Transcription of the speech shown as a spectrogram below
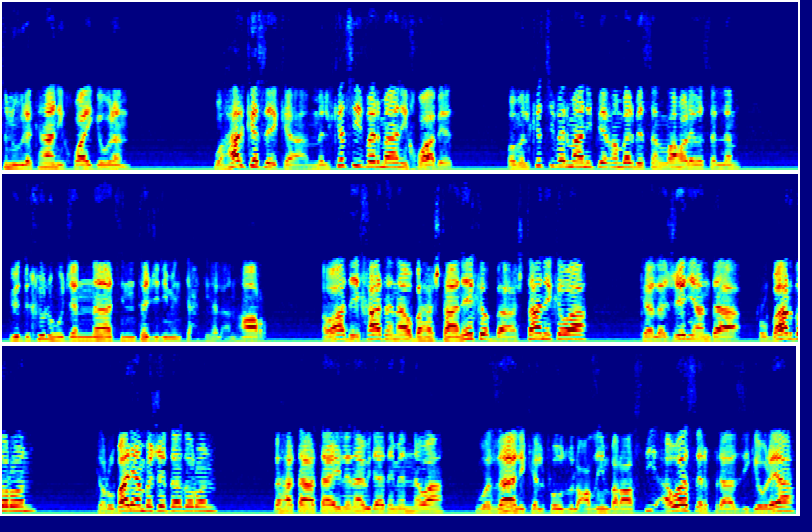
سنورەکانی خوای گەورن و هەر کەسێکە ملکەسی فەرمانی خوابێت وملكتي فرماني پیغمبر بي صلى الله عليه وسلم يدخله جنات تجري من تحتها الأنهار. ئەوە دەیخاتە ناو بەهشتانێک بەهشتانێکەوە کە لە ژێریاندا ڕووبار دەڕۆن کە ڕووباریان بەژێردا دەڕۆن بە هەتاتایی لە ناویدا دەمێننەوە وذلك الفوز العظيم براستي. أوا سرفرازي قوريا.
